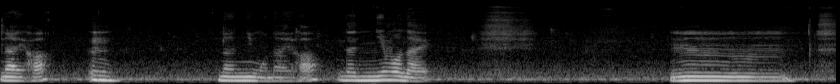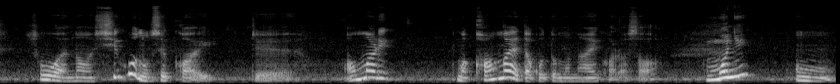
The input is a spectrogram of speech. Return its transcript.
ない派？うん何にもない派？何にもない。うーんそうやな。死後の世界ってあんまり、まあ、考えたこともないからさ。ほんまに？うん。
